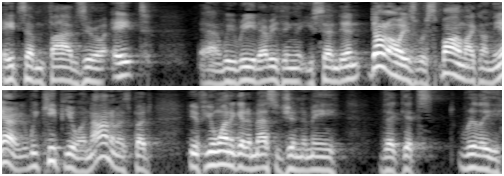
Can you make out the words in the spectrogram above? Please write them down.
87508. And we read everything that you send in. Don't always respond like on the air. We keep you anonymous, but if you want to get a message into me that gets really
